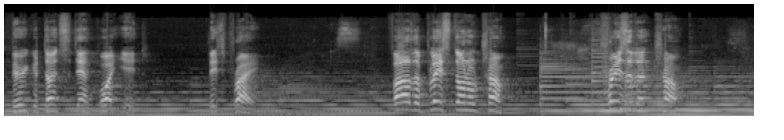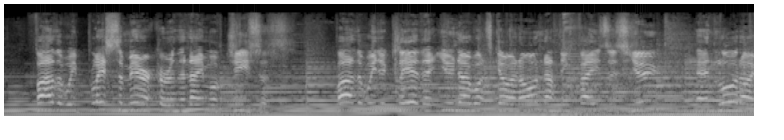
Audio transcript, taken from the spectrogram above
Very good. Don't sit down quite yet. Let's pray. Father, bless Donald Trump, President Trump. Father, we bless America in the name of Jesus. Father, we declare that you know what's going on, nothing fazes you. And Lord, I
